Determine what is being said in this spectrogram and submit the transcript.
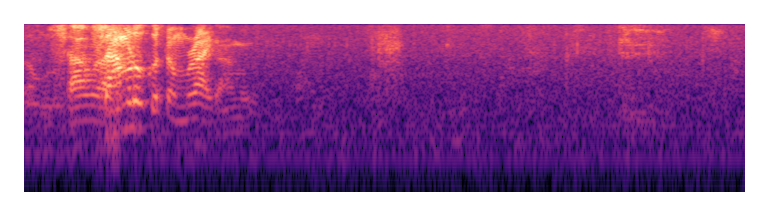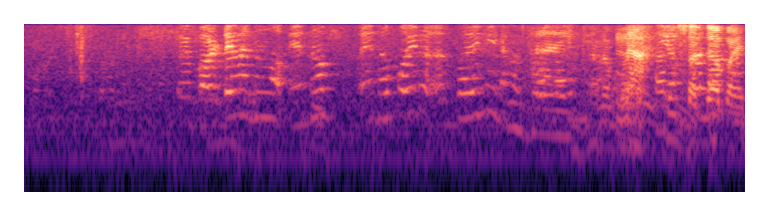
આ. સાંભળું કુટુંબ રાઈટ સાંભળું. ના સગાભાઈ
